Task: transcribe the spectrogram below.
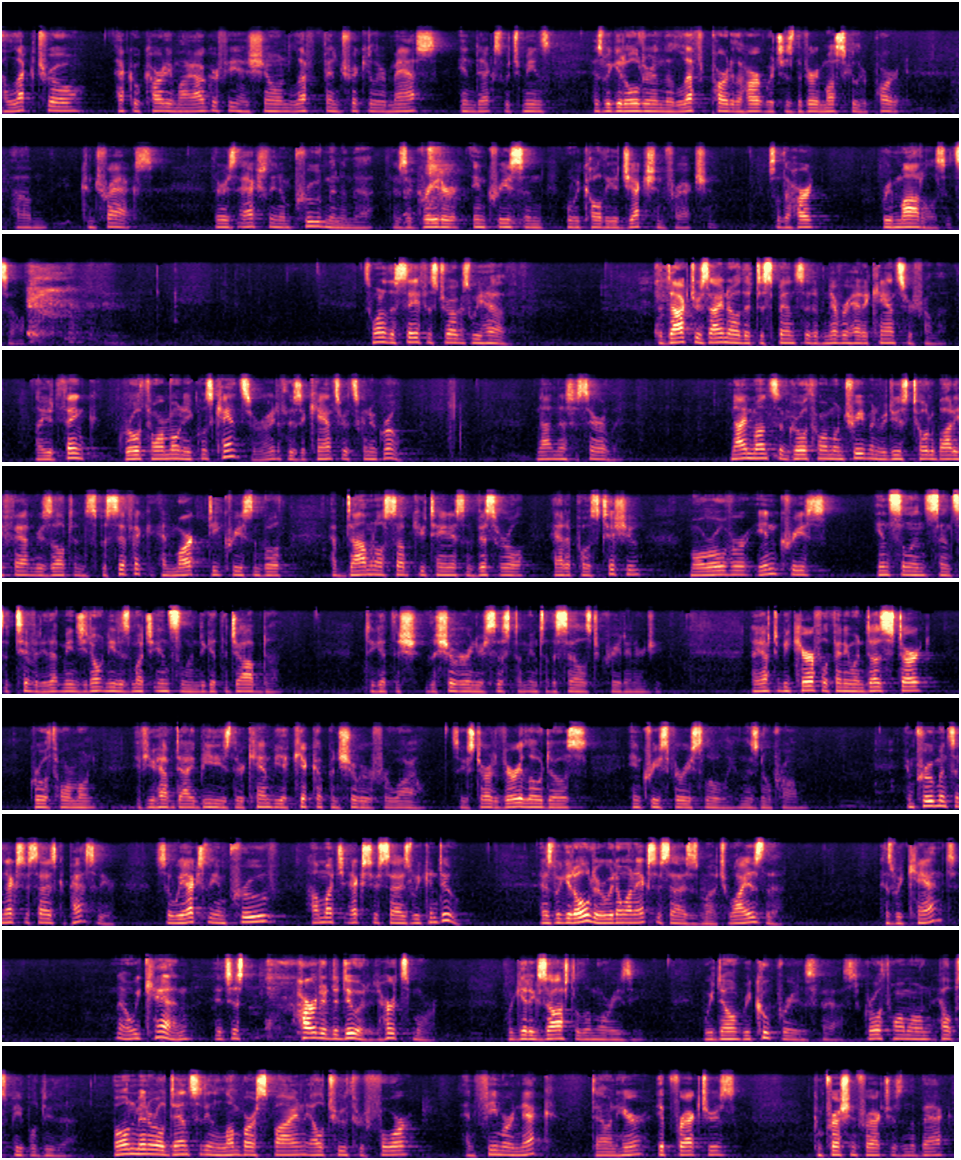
Electro echocardiomyography has shown left ventricular mass index, which means as we get older in the left part of the heart, which is the very muscular part, um, contracts. There is actually an improvement in that. There's a greater increase in what we call the ejection fraction. So the heart remodels itself. It's one of the safest drugs we have. The doctors I know that dispense it have never had a cancer from it. Now you'd think growth hormone equals cancer, right? If there's a cancer, it's going to grow. Not necessarily. Nine months of growth hormone treatment reduced total body fat and resulted in a specific and marked decrease in both abdominal, subcutaneous, and visceral adipose tissue. Moreover, increase insulin sensitivity. That means you don't need as much insulin to get the job done, to get the, sh- the sugar in your system into the cells to create energy. Now you have to be careful if anyone does start growth hormone. If you have diabetes, there can be a kick up in sugar for a while. So you start at a very low dose, increase very slowly, and there's no problem. Improvements in exercise capacity. So we actually improve how much exercise we can do. As we get older, we don't want to exercise as much. Why is that? Because we can't? No, we can. It's just harder to do it. It hurts more. We get exhausted a little more easy. We don't recuperate as fast. Growth hormone helps people do that. Bone mineral density in lumbar spine, L2 through 4, and femur neck down here, hip fractures, compression fractures in the back,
